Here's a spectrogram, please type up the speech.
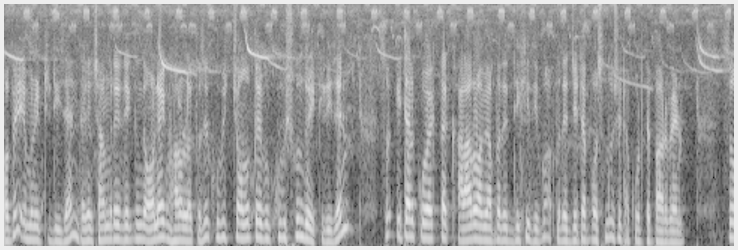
হবে এমন একটি ডিজাইন। দেখেন, সামনে থেকে দেখতে অনেক ভালো লাগতেছে, খুবই চমৎকার এবং খুবই সুন্দর একটি ডিজাইন। সো এটার কয়েকটা কালারও আমি আপনাদের দেখিয়ে দিব, আপনাদের যেটা পছন্দ সেটা করতে পারবেন। সো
